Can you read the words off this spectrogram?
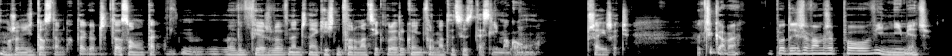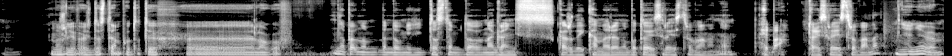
może mieć dostęp do tego, czy to są tak, wiesz, wewnętrzne jakieś informacje, które tylko informatycy z Tesli mogą przejrzeć. Ciekawe. Podejrzewam, że powinni mieć możliwość dostępu do tych yy, logów. Na pewno będą mieli dostęp do nagrań z każdej kamery, no bo to jest rejestrowane, nie? Chyba. To jest rejestrowane? Nie, nie wiem.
